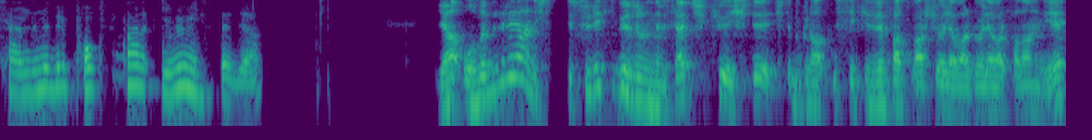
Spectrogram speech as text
kendini bir popstar gibi mi hissediyor? Ya olabilir yani işte sürekli göz önünde mesela çıkıyor işte işte bugün 68 vefat var şöyle var böyle var falan diye.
